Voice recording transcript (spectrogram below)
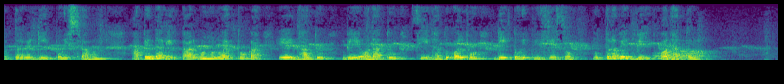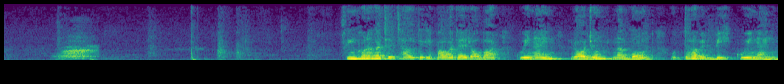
উত্তর হবে ডি পরিশ্রাবণ। আটের দাগের কার্বন হলো এক প্রকার, এ ধাতু, বি অধাতু, সি ধাতুকল্প, ডি তড়িৎ বিশ্লেষ্য। উত্তর হবে বি অধাতু। সিংকোনা গাছের ছাল থেকে পাওয়া যায় রবার, কুইনাইন রজন না গোঁদ। উত্তর হবে বি, কুইনাইন।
